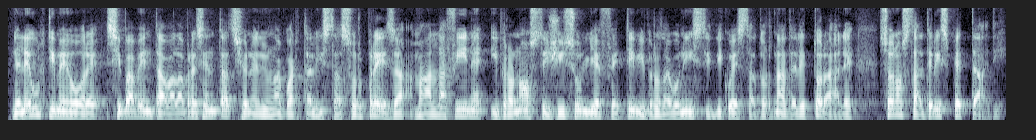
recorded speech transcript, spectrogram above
Nelle ultime ore si paventava la presentazione di una quarta lista a sorpresa, ma alla fine i pronostici sugli effettivi protagonisti di questa tornata elettorale sono stati rispettati.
